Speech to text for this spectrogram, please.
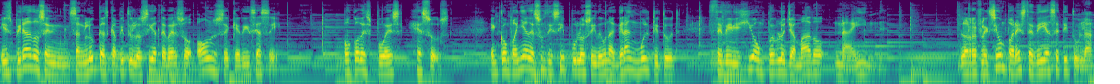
inspirados en San Lucas capítulo 7, verso 11, que dice así. Poco después, Jesús, en compañía de sus discípulos y de una gran multitud, se dirigió a un pueblo llamado Naín. La reflexión para este día se titula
